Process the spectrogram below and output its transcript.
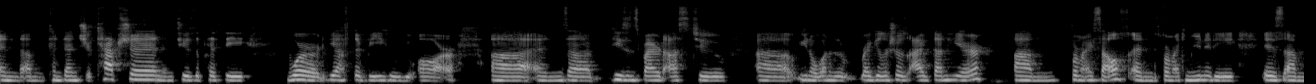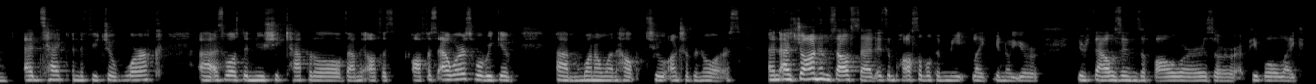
and um, condense your caption and choose a pithy word. You have to be who you are. Uh, and uh, he's inspired us to, uh, you know, one of the regular shows I've done here um, for myself and for my community is um, EdTech and the Future Work, uh, as well as the New Chic Capital Family Office Office Hours, where we give um, one-on-one help to entrepreneurs. And as John himself said, it's impossible to meet like you know your your thousands of followers or people like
